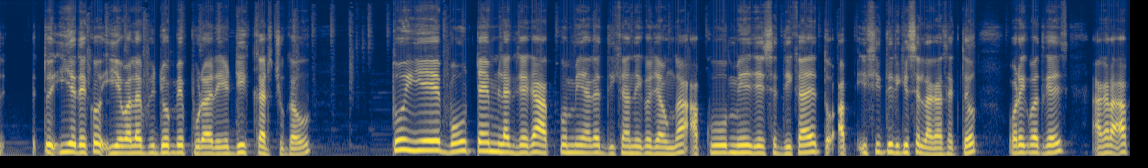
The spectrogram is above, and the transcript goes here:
तो, तो ये देखो ये वाला वीडियो मैं पूरा रेडी कर चुका हूँ। तो ये बहुत टाइम लग जाएगा आपको मैं अगर दिखाने को जाऊँगा, आपको मैं जैसे दिखाए तो आप इसी तरीके से लगा सकते हो। और एक बात गैस अगर आप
